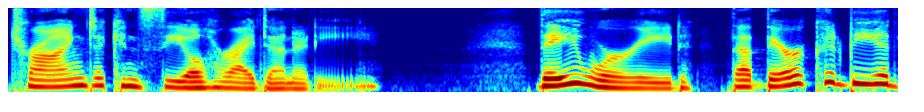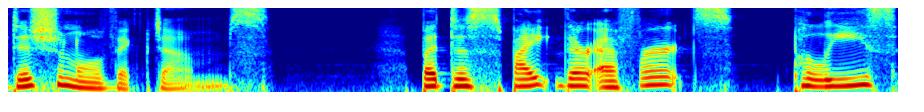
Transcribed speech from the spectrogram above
trying to conceal her identity. They worried that there could be additional victims. But despite their efforts, police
